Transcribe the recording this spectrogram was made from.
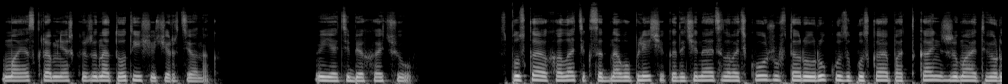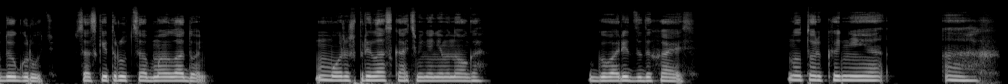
Моя скромняшка жена тот еще чертенок. Я тебя хочу. Спускаю халатик с одного плечика, начинаю целовать кожу, вторую руку запускаю под ткань, сжимая твердую грудь. Соски трутся об мою ладонь. «Можешь приласкать меня немного», — говорит, задыхаясь. «Но только не... Ах...»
